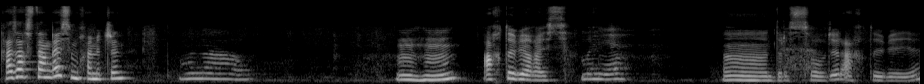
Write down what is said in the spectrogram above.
Қазақстанға қайсы Мұхамеджан? Мынау. Мхм. Ақтөбе қайсы? Міне. дұрыс сол жер ақтөбе иә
